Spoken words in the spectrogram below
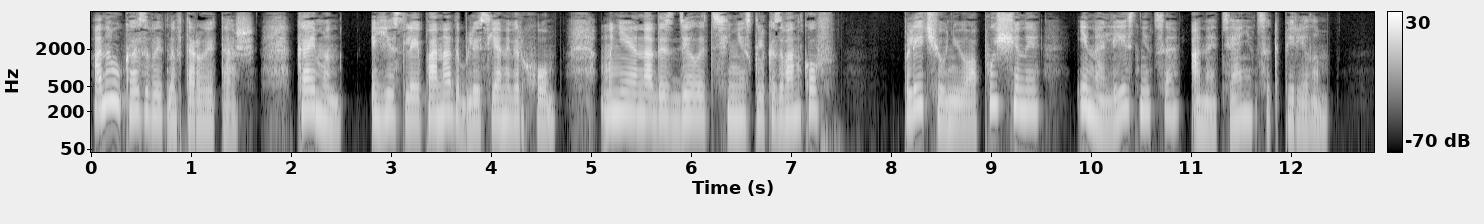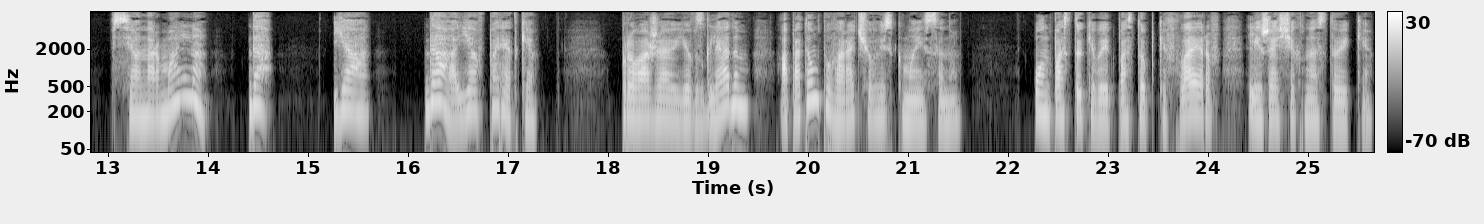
Она указывает на второй этаж. «Кайман, если понадоблюсь, я наверху. Мне надо сделать несколько звонков. Плечи у нее опущены, и на лестнице она тянется к перилам. «Все нормально?» «Да». «Я...» «Да, я в порядке». Провожаю ее взглядом, а потом поворачиваюсь к Мейсону. Он постукивает по стопке флаеров, лежащих на стойке.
